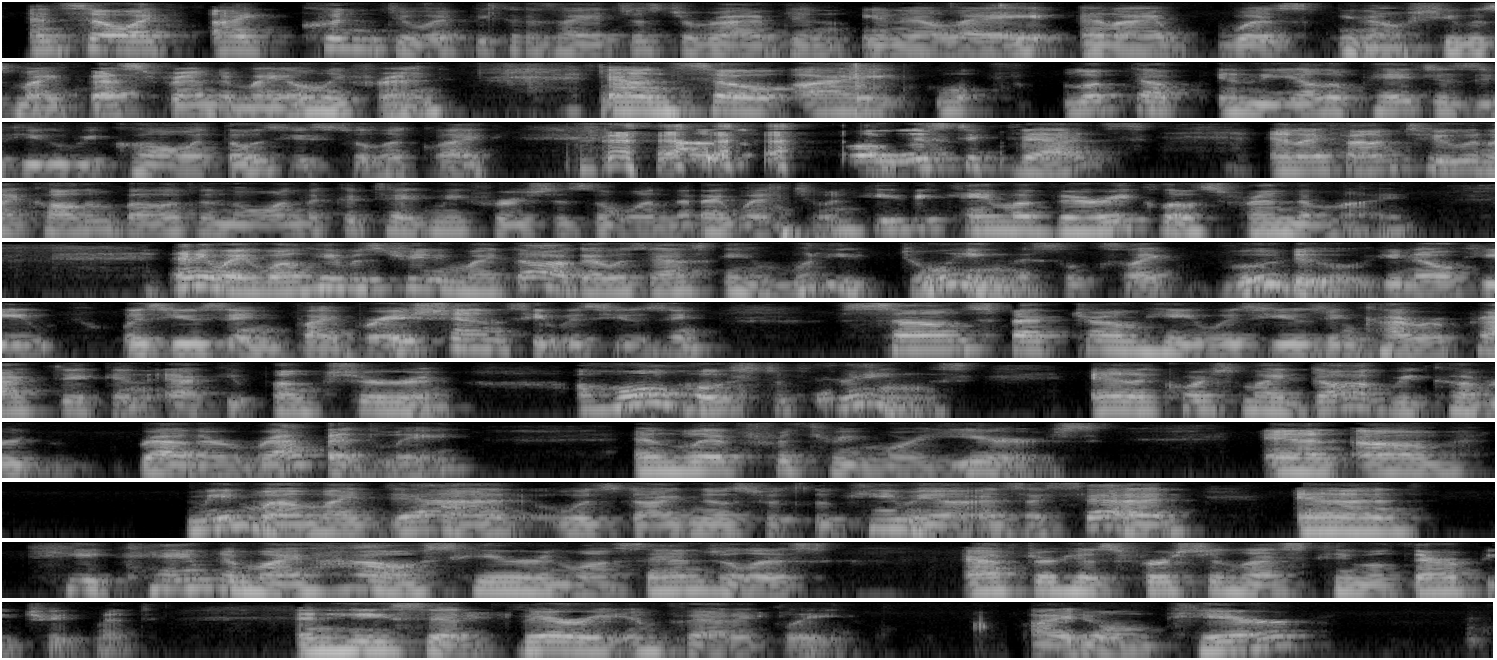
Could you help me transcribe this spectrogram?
and so I, I couldn't do it because I had just arrived in, in LA and I was, you know, she was my best friend and my only friend. And so I w- looked up in the yellow pages, if you recall what those used to look like, uh, holistic vets And I found two and I called them both. And the one that could take me first is the one that I went to. And he became a very close friend of mine. Anyway, while he was treating my dog, I was asking him, What are you doing? This looks like voodoo. You know, he was using vibrations, he was using sound spectrum, he was using chiropractic and acupuncture and a whole host of things. And of course, my dog recovered rather rapidly and lived for three more years. And um, meanwhile, my dad was diagnosed with leukemia, as I said, and he came to my house here in Los Angeles after his first and last chemotherapy treatment. And he said very emphatically, I don't care.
